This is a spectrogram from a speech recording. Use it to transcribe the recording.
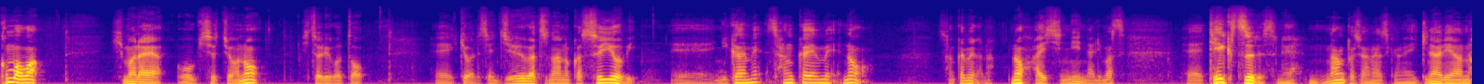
こんばんは。ヒマラヤ大木社長の独り言。えー、今日はですね、10月7日水曜日、えー、2回目 ?3 回目の、3回目かな？の配信になります。えー、テイク2ですね。なんか知らないですけどね、いきなりあの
